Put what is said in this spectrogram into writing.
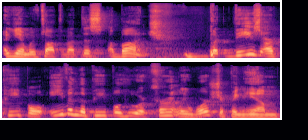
again, we've talked about this a bunch, but these are people, even the people who are currently worshiping him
